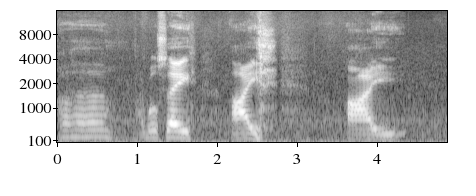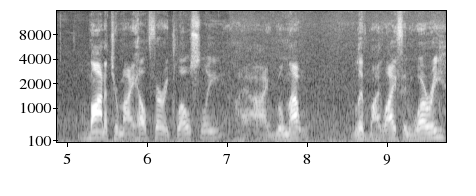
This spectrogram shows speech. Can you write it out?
Uh, I will say I, I monitor my health very closely. I, I will not live my life in worry.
